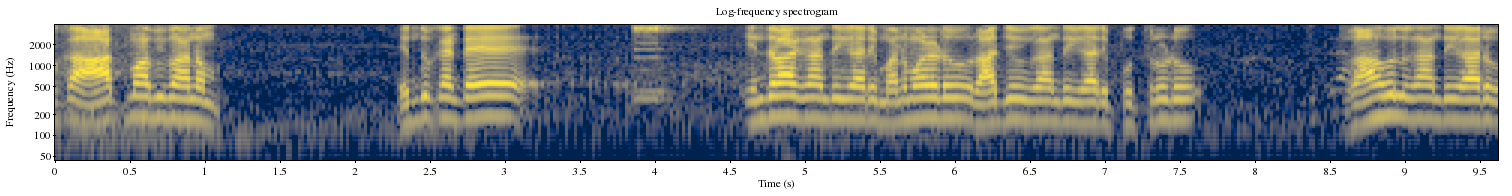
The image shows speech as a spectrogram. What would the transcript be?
ఒక ఆత్మాభిమానం. ఎందుకంటే ఇందిరాగాంధీ గారి మనమడు రాజీవ్ గాంధీ గారి పుత్రుడు రాహుల్ గాంధీ గారు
